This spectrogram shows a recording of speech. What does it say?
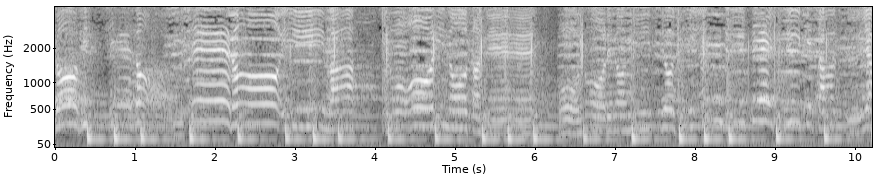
ゴビシエド見せろ今勝利のため己の道を信じて行けたくや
